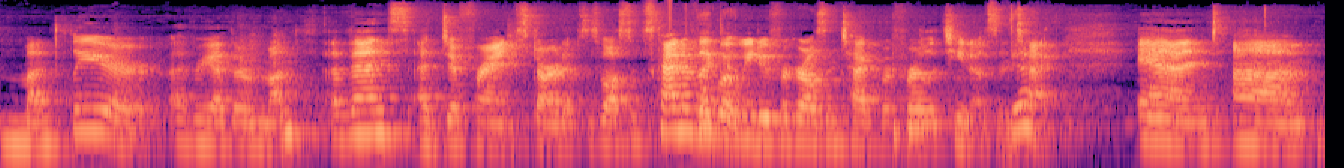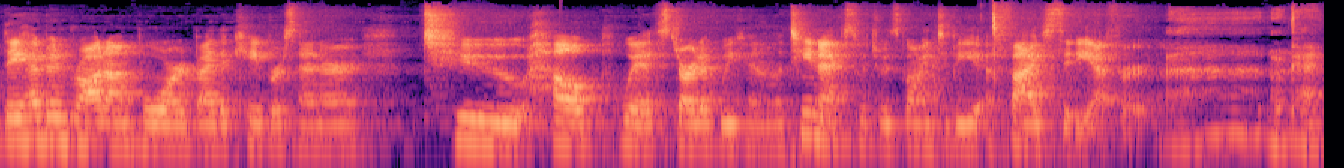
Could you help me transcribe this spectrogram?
monthly or every other month events at different startups as well. So it's kind of like what we do for girls in tech, but for Latinos in Yeah. tech. And um, they had been brought on board by the Kapor Center to help with Startup Weekend Latinx, which was going to be a five city effort. Ah, Okay.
